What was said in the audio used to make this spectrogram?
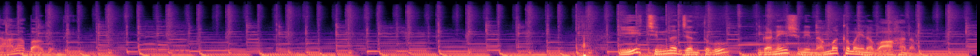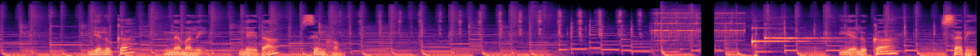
చాలా బాగుంది. ఏ చిన్న జంతువు గణేషుని నమ్మకమైన వాహనం? ఎలుక నెమలి లేదా సింహం? ఎలుక సరి.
